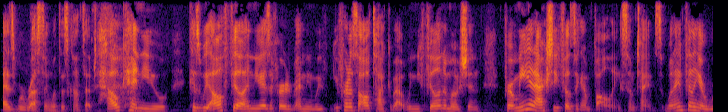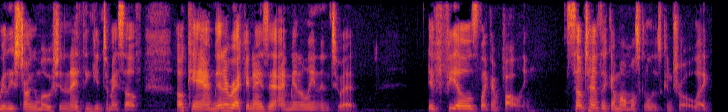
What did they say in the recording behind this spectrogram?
As we're wrestling with this concept, how can you? Because we all feel, and you guys have heard. I mean, we've you've heard us all talk about when you feel an emotion. For me, it actually feels like I'm falling sometimes. When I'm feeling a really strong emotion, and I think to myself, "Okay, I'm gonna recognize it. I'm gonna lean into it." It feels like I'm falling. Sometimes, like I'm almost gonna lose control. Like,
